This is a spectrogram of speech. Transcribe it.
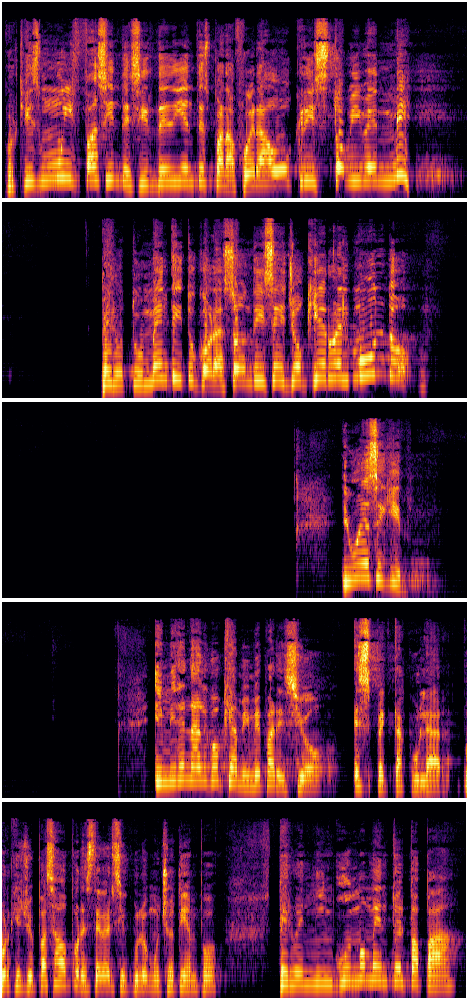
Porque es muy fácil decir de dientes para afuera, oh Cristo vive en mí. Pero tu mente y tu corazón dice, yo quiero el mundo. Y voy a seguir. Y miren algo que a mí me pareció espectacular, porque yo he pasado por este versículo mucho tiempo, pero en ningún momento el papá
